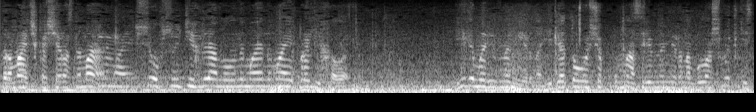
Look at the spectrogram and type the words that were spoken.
Трамвайчика ще раз немає? Немає. Все, в суеті глянули, немає, немає і проїхали. Їдемо рівномірно. І для того, щоб у нас рівномірна була швидкість,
